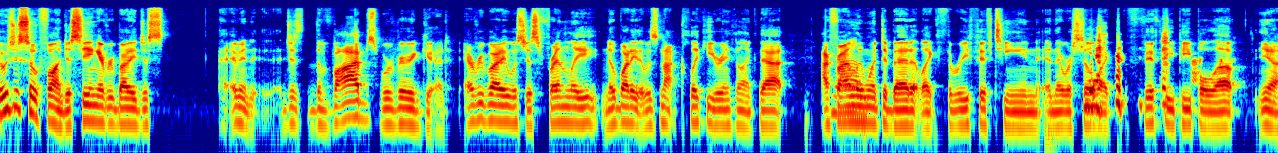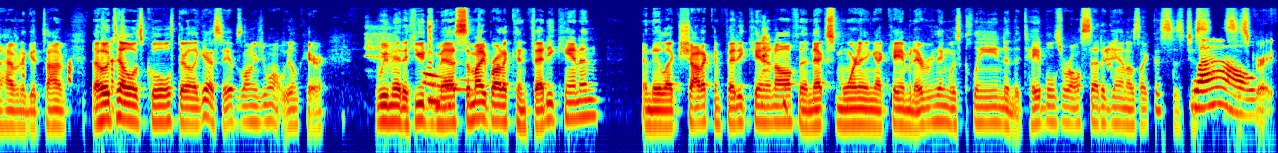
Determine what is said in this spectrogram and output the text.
it was just so fun just seeing everybody just i mean just the vibes were very good. Everybody was just friendly. Nobody that was not clicky or anything like that. I finally went to bed at like 3.15 and there were still Yeah. like 50 people up you know having a good time. The hotel was cool. They're like yeah stay up as long as you want. We don't care. We made a huge mess. Somebody brought a confetti cannon and they like shot a confetti cannon off. The next morning, I came and everything was cleaned and the tables were all set again. I was like, "This is just this Wow. is great."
